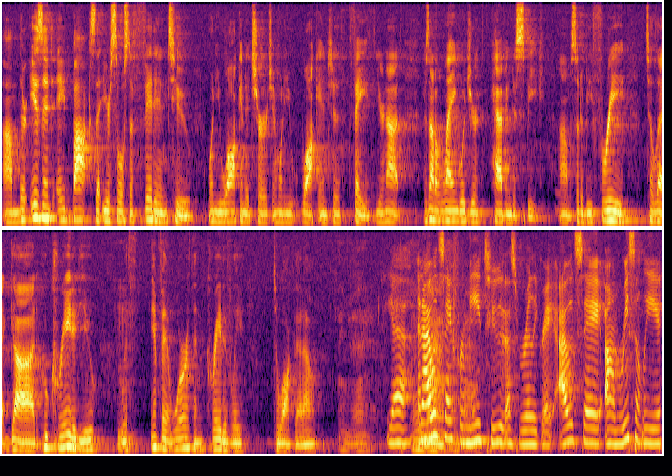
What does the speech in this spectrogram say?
um, there isn't a box that you're supposed to fit into when you walk into church and when you walk into faith. You're not, there's not a language you're having to speak. Um, so to be free to let God, who created you with infinite worth and creatively, to walk that out. Amen. Yeah, and I would say for me too, that's really great. I would say um, recently,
